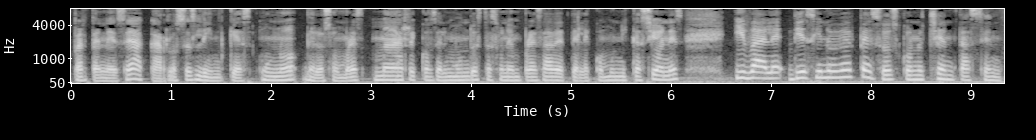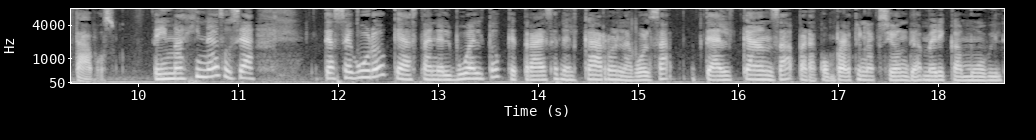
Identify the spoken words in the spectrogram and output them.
pertenece a Carlos Slim, que es uno de los hombres más ricos del mundo. Esta es una empresa de telecomunicaciones y vale 19 pesos con 80 centavos. ¿Te imaginas? O sea, te aseguro que hasta en el vuelto que traes en el carro, en la bolsa, te alcanza para comprarte una acción de América Móvil.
